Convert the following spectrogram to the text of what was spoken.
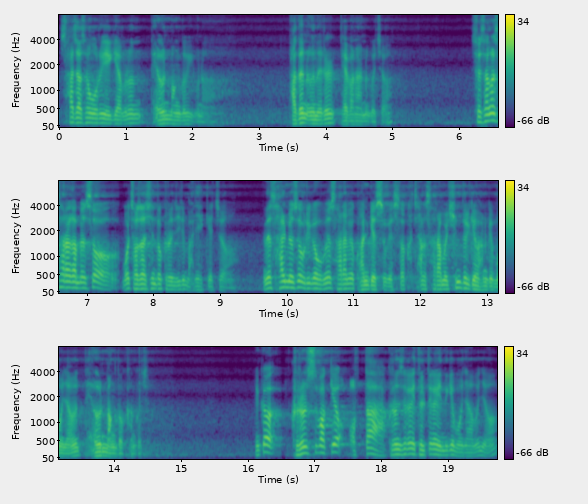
사자성어로 얘기하면은 배은 망덕이구나. 받은 은혜를 배반하는 거죠. 세상을 살아가면서 뭐 저 자신도 그런 일이 많이 했겠죠. 근데 살면서 우리가 보면 사람의 관계 속에서 가장 사람을 힘들게 하는 게 뭐냐면 배은망덕한 거죠. 그러니까 그럴 수밖에 없다 그런 생각이 들 때가 있는 게 뭐냐면요.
